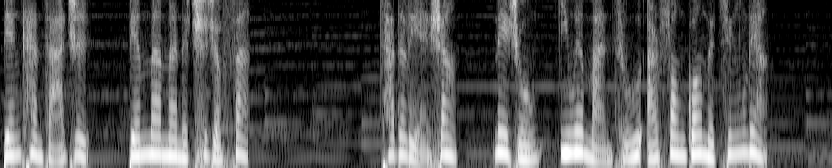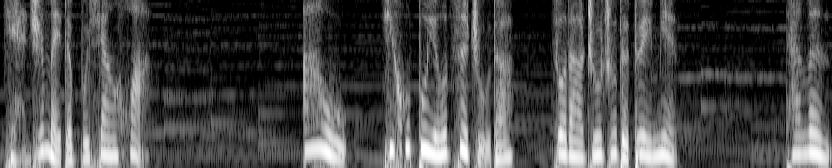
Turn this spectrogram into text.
边看杂志，边慢慢的吃着饭。他的脸上那种因为满足而放光的晶亮，简直美得不像话。阿武几乎不由自主的坐到猪猪的对面，他问：“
